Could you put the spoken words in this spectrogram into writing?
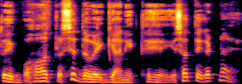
तो एक बहुत प्रसिद्ध वैज्ञानिक थे, ये सत्य घटना है।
